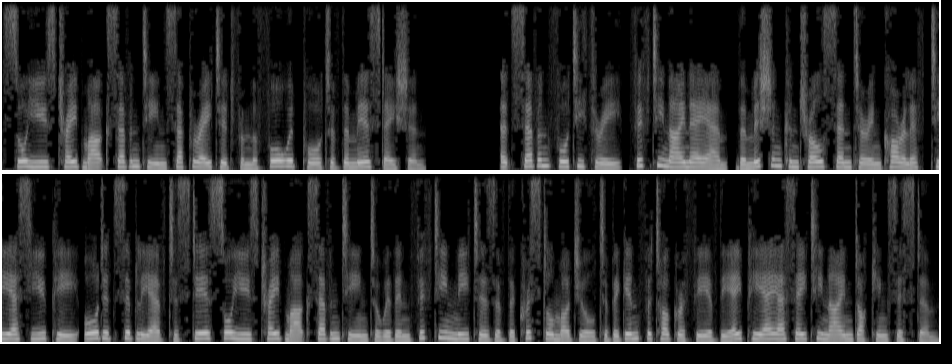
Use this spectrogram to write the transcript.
Soyuz trademark 17 separated from the forward port of the Mir station. At 7.43, 59 am, the Mission Control Center in Korolev TSUP ordered Tsibliyev to steer Soyuz trademark 17 to within 15 meters of the crystal module to begin photography of the APAS-89 docking system.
